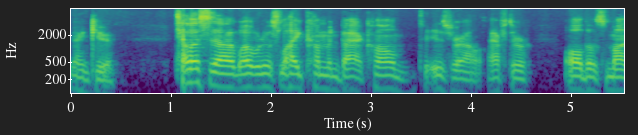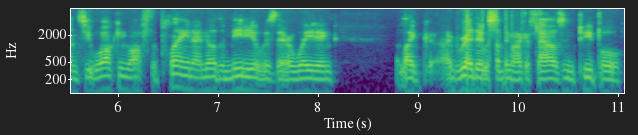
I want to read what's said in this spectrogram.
Thank you. Tell us uh, what it was like coming back home to Israel after all those months. You're walking off the plane. I know the media was there waiting. Like I read there was something like a thousand people.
